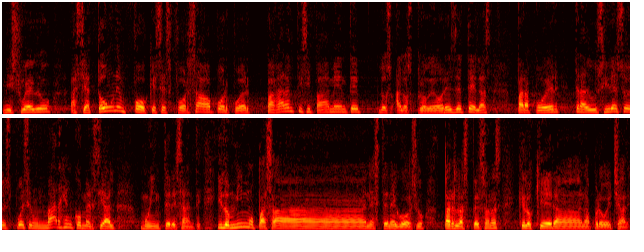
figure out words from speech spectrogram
mi suegro hacía todo un enfoque, se esforzaba por poder pagar anticipadamente a los proveedores de telas para poder traducir eso después en un margen comercial muy interesante. Y lo mismo pasa en este negocio para las personas que lo quieran aprovechar.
